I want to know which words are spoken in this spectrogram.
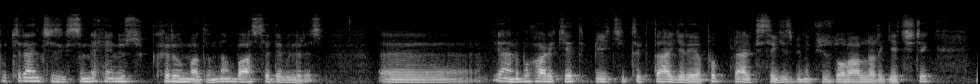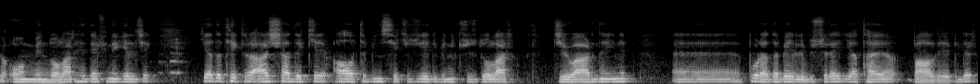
bu tren çizgisinde henüz kırılmadığından bahsedebiliriz. Ee, yani bu hareket bir iki tık daha geri yapıp belki 8200 dolarları geçecek ve 10.000 dolar hedefine gelecek. Ya da tekrar aşağıdaki 6800-7200 dolar civarına inip e, burada belli bir süre yataya bağlayabilir.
